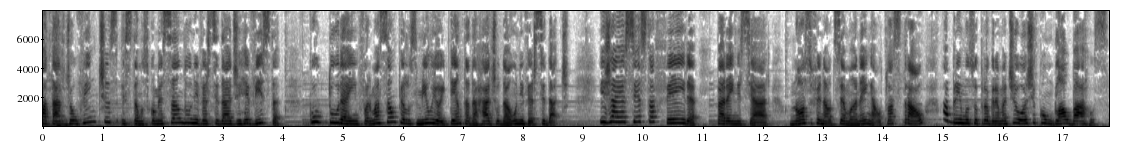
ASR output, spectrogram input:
Boa tarde, ouvintes. Estamos começando Universidade Revista, Cultura e Informação pelos 1080 da Rádio da Universidade. E já é sexta-feira. Para iniciar nosso final de semana em alto astral, abrimos o programa de hoje com Glau Barros.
